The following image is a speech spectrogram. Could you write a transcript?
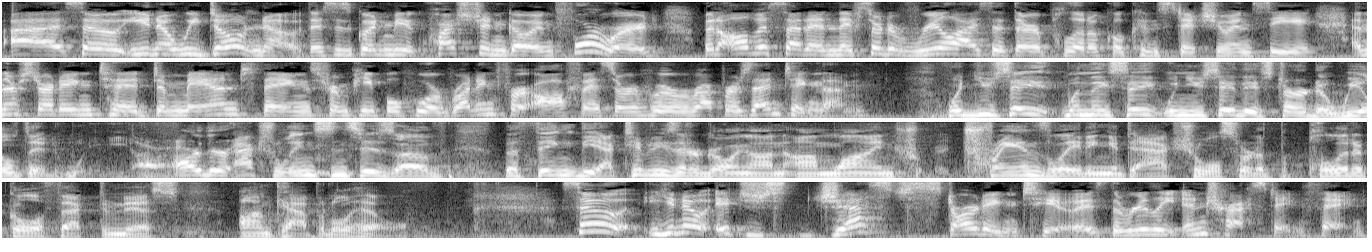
Uh, so, you know, we don't know. This is going to be a question going forward, but all of a sudden they've sort of realized that they're a political constituency and they're starting to demand things from people who are running for office or who are representing them. When you say when they say when you say they've started to wield it, are, are there actual instances of the thing, the activities that are going on online, tr- translating into actual sort of political effectiveness on Capitol Hill? So, you know, it's just starting to is the really interesting thing.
